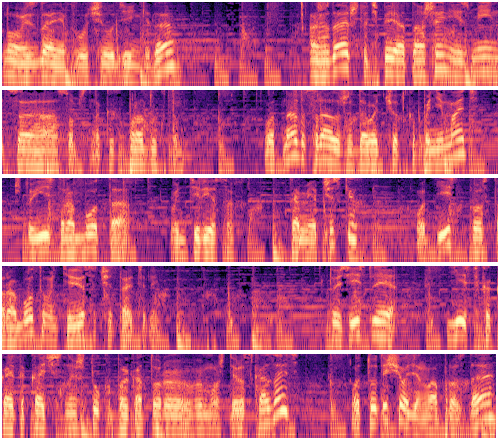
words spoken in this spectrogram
ну, издание получило деньги, да, ожидают, что теперь отношение изменится, собственно, к их продуктам. Вот надо сразу же давать четко понимать, что есть работа в интересах коммерческих, вот есть просто работа в интересах читателей. То есть, если есть какая-то качественная штука, про которую вы можете рассказать, вот тут еще один вопрос, да?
